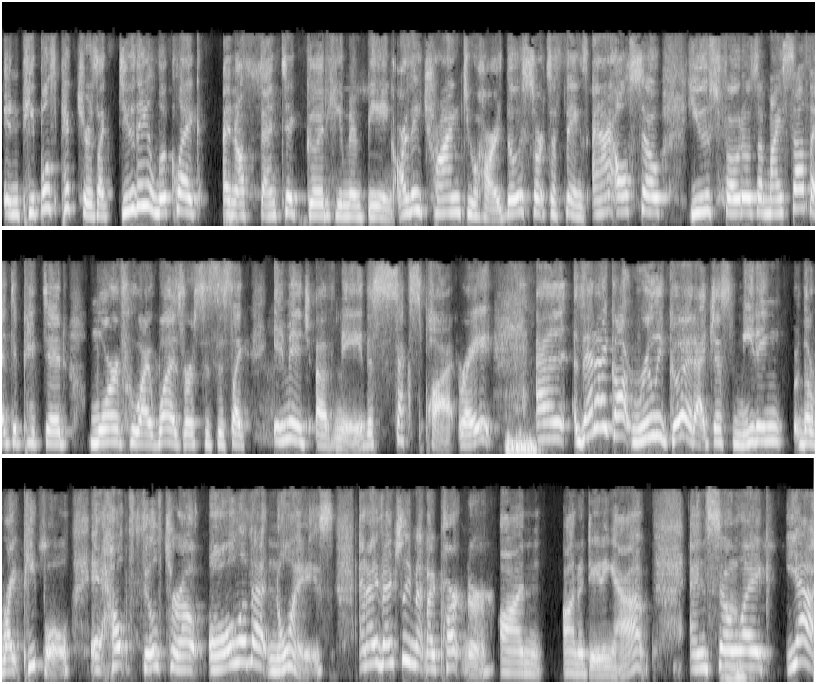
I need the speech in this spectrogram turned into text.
in people's pictures, like, do they look like an authentic, good human being? Are they trying too hard? Those sorts of things. And I also used photos of myself that depicted more of who I was versus this like image of me, this sex pot, right? Mm-hmm. And then I got really good at just meeting the right people. It helped filter out all of that noise. And I eventually met my partner on on a dating app. And so wow. like, yeah,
